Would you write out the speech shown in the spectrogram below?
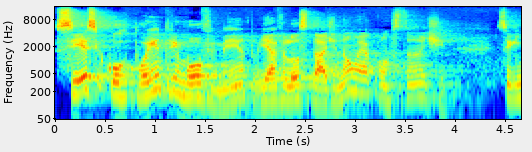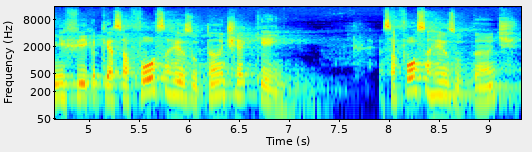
se esse corpo entra em movimento e a velocidade não é constante, significa que essa força resultante é quem? Essa força resultante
